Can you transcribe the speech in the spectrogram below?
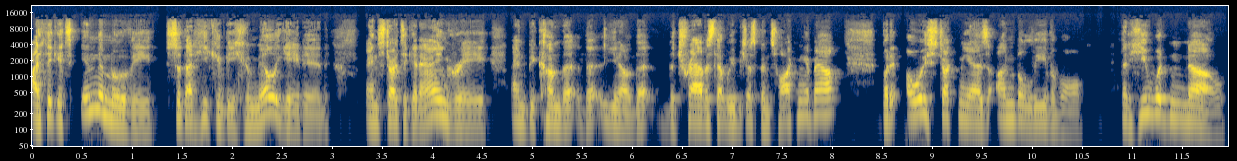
I think it's in the movie so that he can be humiliated and start to get angry and become the, the you know the the Travis that we've just been talking about. But it always struck me as unbelievable that he wouldn't know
